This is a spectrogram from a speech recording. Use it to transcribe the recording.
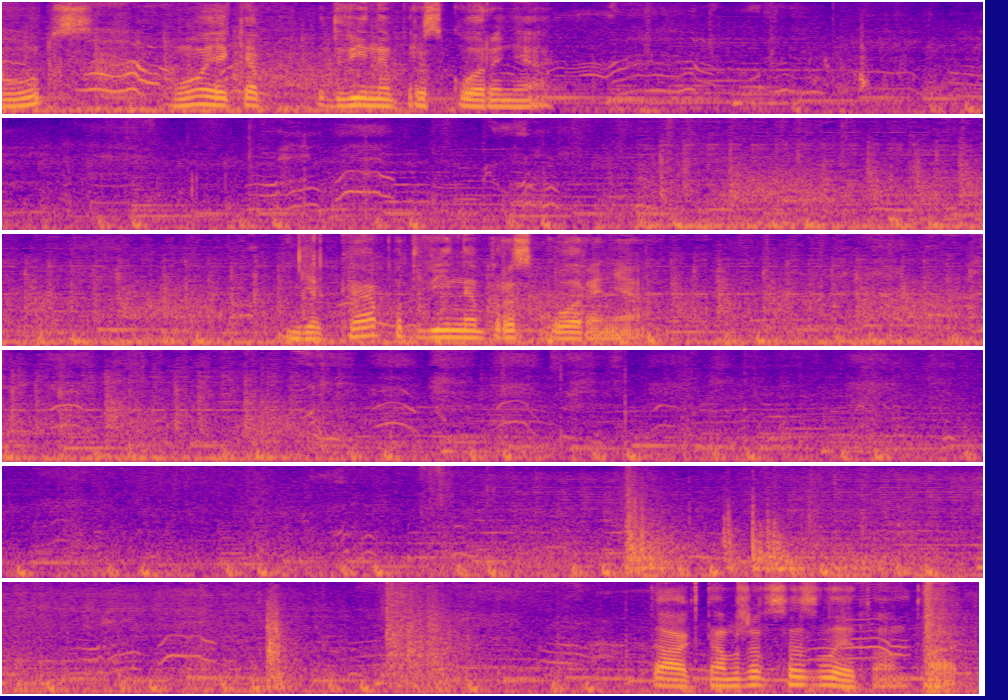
Упс. О, яке подвійне прискорення. Яке подвійне прискорення? Так, там вже все злито. Так.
